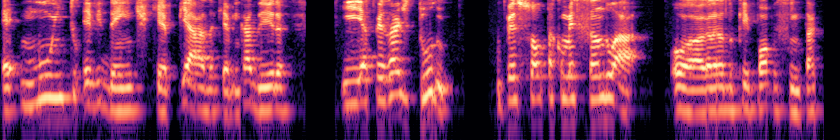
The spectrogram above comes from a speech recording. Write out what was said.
é muito evidente que é piada, que é brincadeira. E apesar de tudo, o pessoal tá começando a, a galera do K-pop, assim, tá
